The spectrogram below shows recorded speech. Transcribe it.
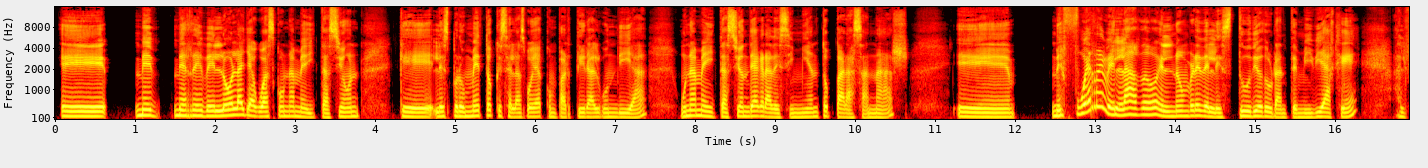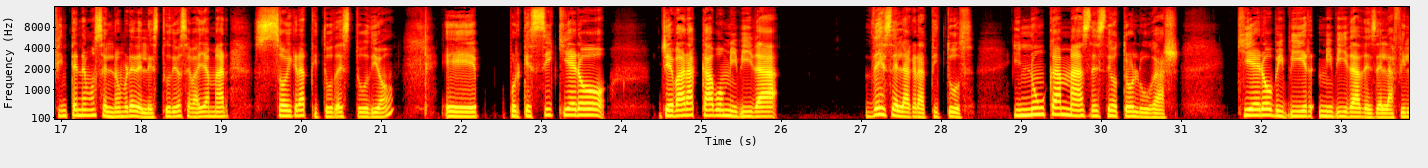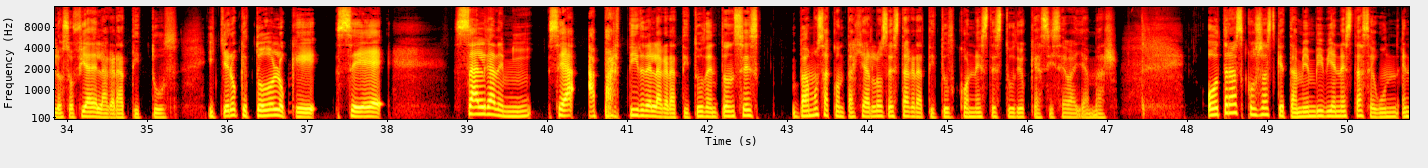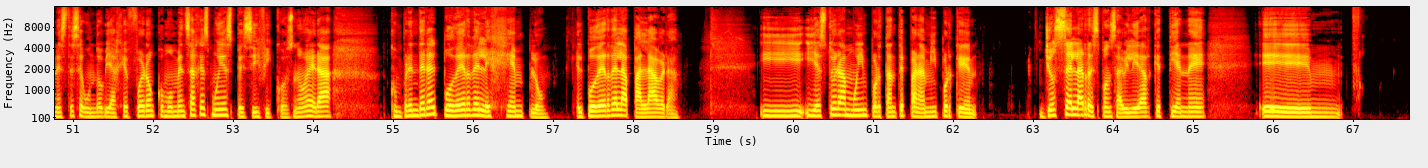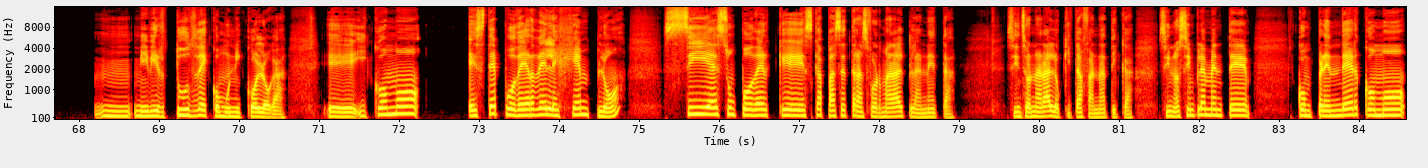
Eh, me, me reveló la ayahuasca una meditación que les prometo que se las voy a compartir algún día, una meditación de agradecimiento para sanar. Eh, me fue revelado el nombre del estudio durante mi viaje. Al fin tenemos el nombre del estudio, se va a llamar Soy Gratitud Estudio, eh, porque sí quiero llevar a cabo mi vida desde la gratitud y nunca más desde otro lugar quiero vivir mi vida desde la filosofía de la gratitud y quiero que todo lo que se salga de mí sea a partir de la gratitud. Entonces, vamos a contagiarlos de esta gratitud con este estudio que así se va a llamar. Otras cosas que también viví en, esta en este segundo viaje fueron como mensajes muy específicos, ¿no? Era comprender el poder del ejemplo, el poder de la palabra, y, esto era muy importante para mí porque yo sé la responsabilidad que tiene em, mi virtud de comunicóloga eh, y cómo este poder del ejemplo sí es un poder que es capaz de transformar al planeta, sin sonar a loquita fanática, sino simplemente comprender cómo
